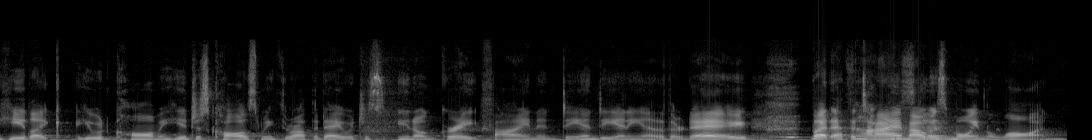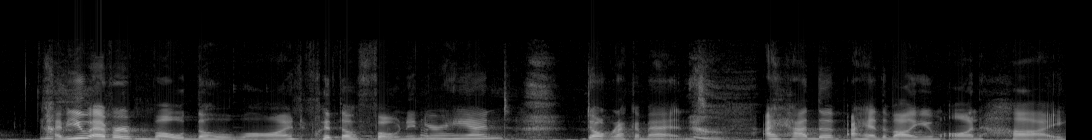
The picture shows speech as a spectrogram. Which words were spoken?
he like he would call me. He just calls me throughout the day, which is you know great, fine, and dandy any other day. But at the Not time, I was mowing the lawn. Have you ever mowed the lawn with a phone in your hand? Don't recommend. I had the I had the volume on high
